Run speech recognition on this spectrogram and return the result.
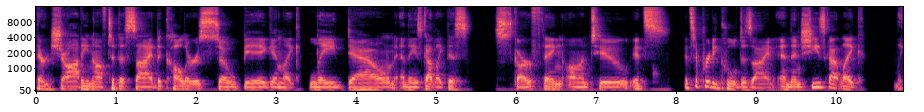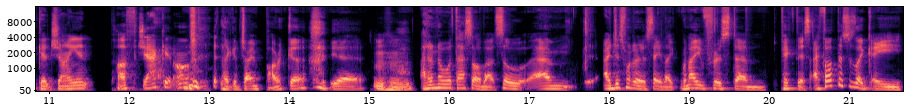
they're jotting off to the side. The collar is so big and like laid down and then he's got like this scarf thing on too. It's it's a pretty cool design. And then she's got like like a giant puff jacket on. like a giant parka, yeah. mm-hmm. I don't know what that's all about. So um I just wanted to say like when I first um picked this, I thought this was like a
